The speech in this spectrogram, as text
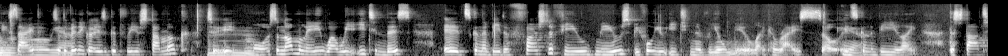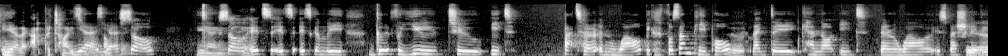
inside, Oh, yeah. so the vinegar is good for your stomach to eat more. So normally while we're eating this, it's gonna be the first few meals before you eat in a real meal like a rice. So it's Yeah. gonna be like the starting. Yeah, like appetizer yeah, or something. yeah. So yeah, yeah, so yeah. it's it's it's gonna be good for you to eat better and well because for some people like they cannot eat very well, especially they,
